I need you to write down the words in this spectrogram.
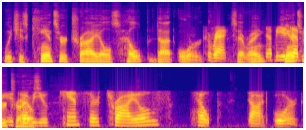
which is cancertrialshelp.org. Correct. Is that right? Cancer Trials- www.cancertrialshelp.org.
